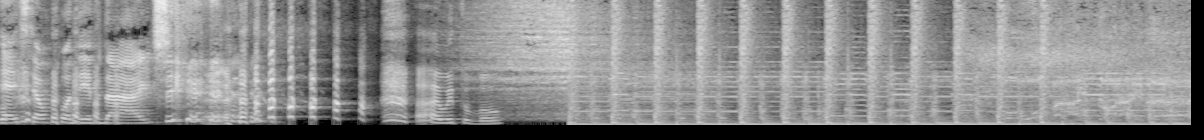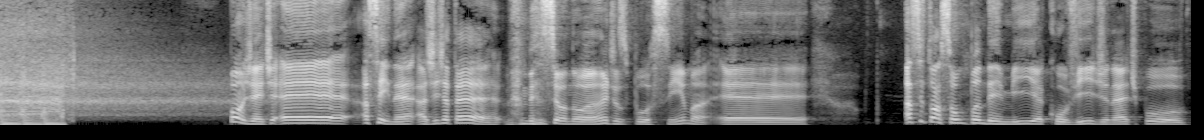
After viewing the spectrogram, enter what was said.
Esse é o poder da arte. É. Ai, muito bom. Bom, gente, é. Assim, né? A gente até mencionou antes por cima. É, a situação pandemia, Covid, né? Tipo,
